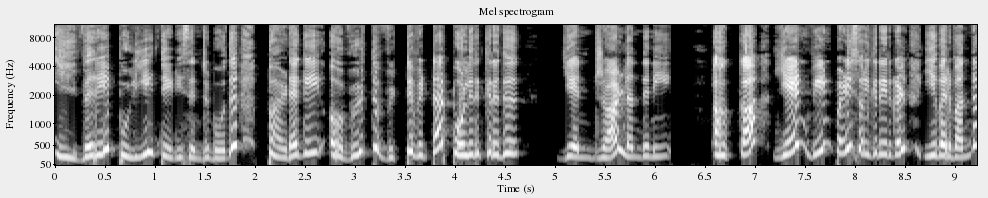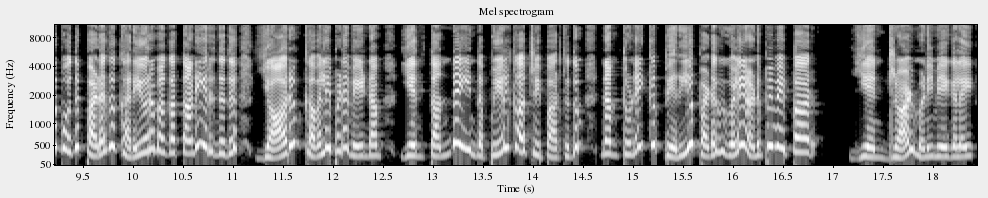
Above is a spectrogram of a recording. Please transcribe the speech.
இவரே புலியை தேடி சென்றபோது படகை அவிழ்த்து விட்டு விட்டார் போலிருக்கிறது. என்றாள் நந்தினி. அக்கா ஏன் வீண் பழி சொல்கிறீர்கள்? இவர் வந்தபோது படகு கரையோரமாகத்தானே இருந்தது. யாரும் கவலைப்பட வேண்டாம். என் தந்தை இந்த புயல் காற்றை பார்த்ததும் நம் துணைக்கு பெரிய படகுகளை அனுப்பி வைப்பார். என்றாள் மணிமேகலை.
